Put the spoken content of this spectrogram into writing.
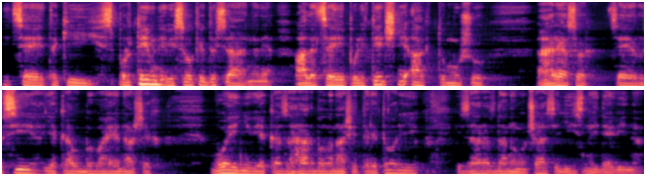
і це такий спортивне високе досягнення, але це і політичний акт, тому що агресор це і Росія, яка вбиває наших воїнів, яка загарбала наші території, і зараз в даному часі дійсно йде війна.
